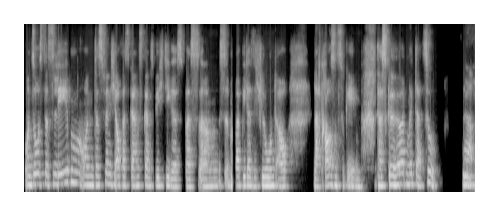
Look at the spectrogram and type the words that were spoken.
Und so ist das Leben und das finde ich auch was ganz, ganz Wichtiges, was ähm, es immer wieder sich lohnt, auch nach draußen zu gehen. Das gehört mit dazu. Ja,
